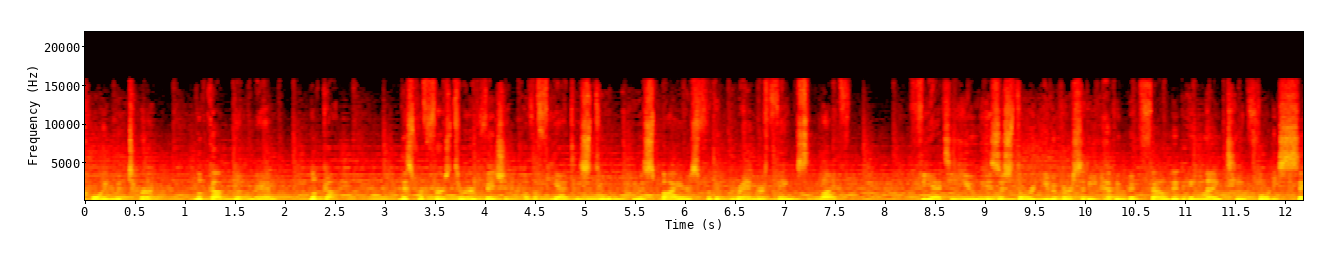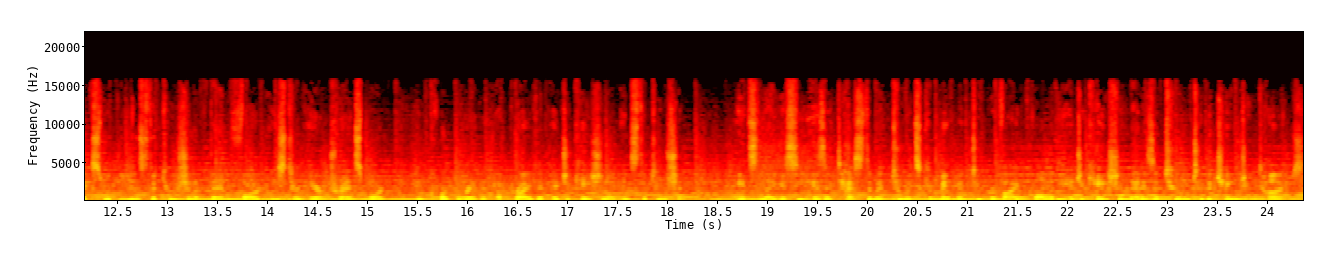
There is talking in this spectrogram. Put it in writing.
coined the term, Look up, young man, look up. This refers to her vision of a FEATI student who aspires for the grander things in life. FEATI-U is a storied university having been founded in 1946 with the institution of then Far Eastern Air Transport, Incorporated, a private educational institution. Its legacy is a testament to its commitment to provide quality education that is attuned to the changing times.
